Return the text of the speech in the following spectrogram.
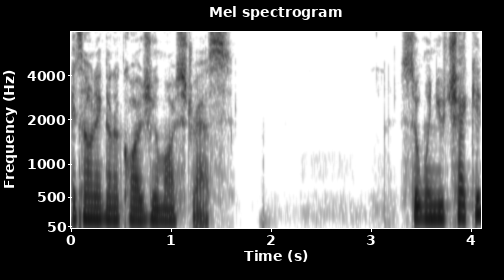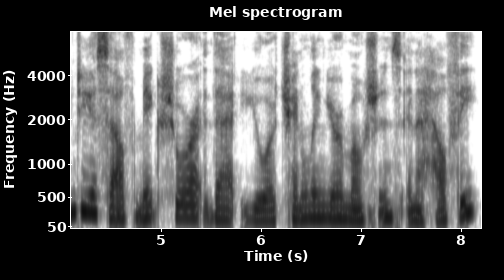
It's only going to cause you more stress. So when you check into yourself, make sure that you're channeling your emotions in a healthy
